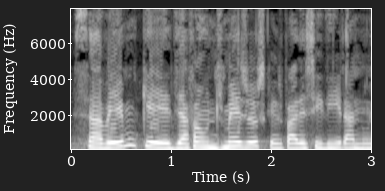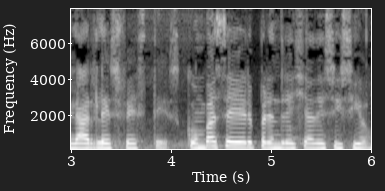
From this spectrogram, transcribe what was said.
Sabem que ja fa uns mesos que es va decidir anul·lar les festes. Com va ser prendre aquesta decisió?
